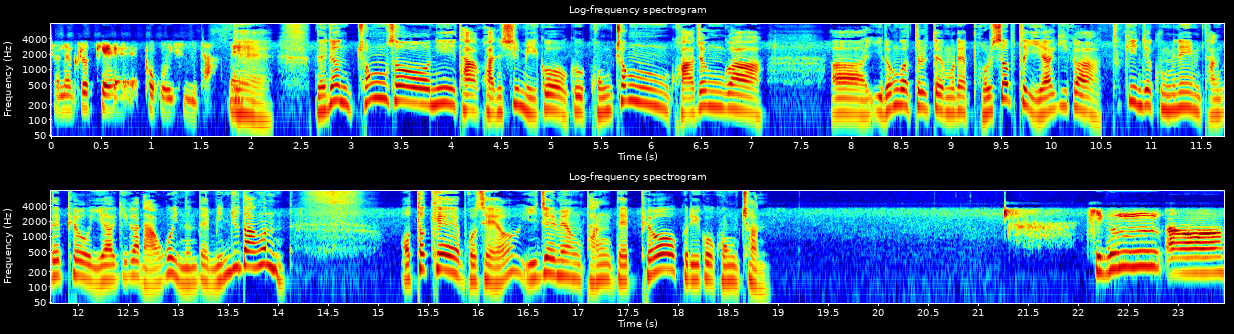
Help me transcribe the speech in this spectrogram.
저는 그렇게 보고 있습니다. 네. 예. 내년 총선이 다 관심이고 그 공청 과정과 아, 이런 것들 때문에 벌써부터 이야기가 특히 이제 국민의힘 당대표 이야기가 나오고 있는데 민주당은 어떻게 보세요? 이재명 당대표 그리고 공천. 지금, 어,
